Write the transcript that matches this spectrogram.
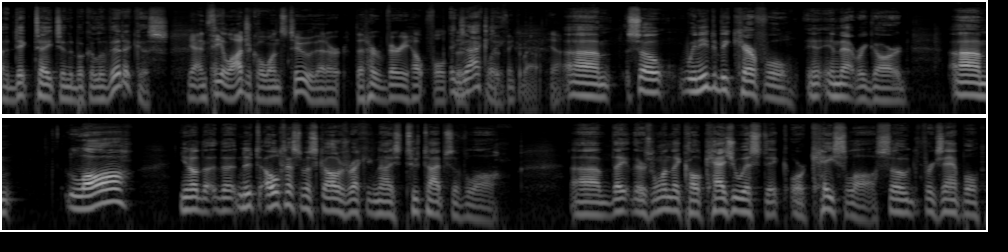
uh, dictates in the book of Leviticus. Yeah, and theological ones too that are that are very helpful to, Exactly. to think about. Yeah. Um, so we need to be careful in, in that regard. Um, law, you know, the, the New Old Testament scholars recognize two types of law. Uh, they, there's one they call casuistic or case law. So, for example,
